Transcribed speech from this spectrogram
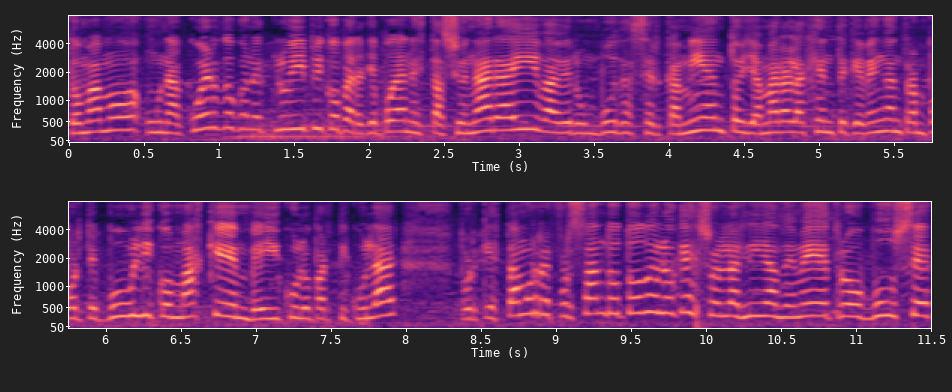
tomamos un acuerdo con el Club Hípico para que puedan estacionar ahí, va a haber un bus de acercamiento, llamar a la gente que venga en transporte público más que en vehículo particular, porque estamos reforzando todo lo que son las líneas de metro, buses,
